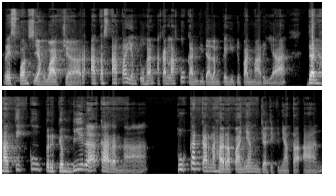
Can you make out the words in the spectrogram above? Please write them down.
respons yang wajar atas apa yang Tuhan akan lakukan di dalam kehidupan Maria, dan hatiku bergembira karena bukan karena harapannya menjadi kenyataan,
